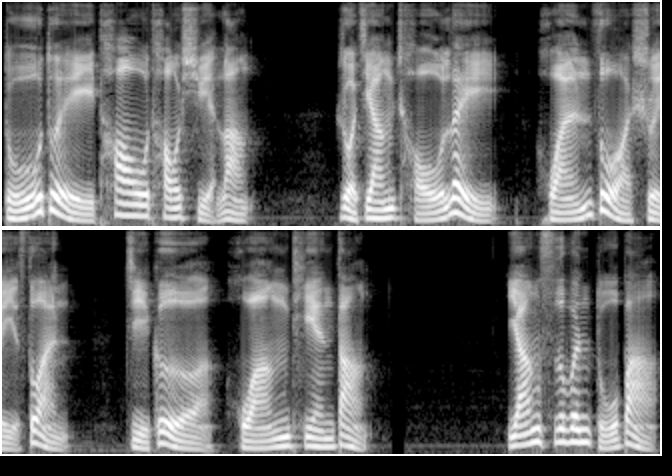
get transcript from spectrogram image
独对滔滔雪浪。若将愁泪还作水算，几个黄天荡。杨思温读罢，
